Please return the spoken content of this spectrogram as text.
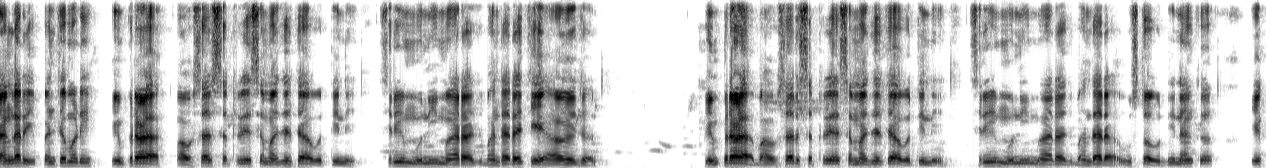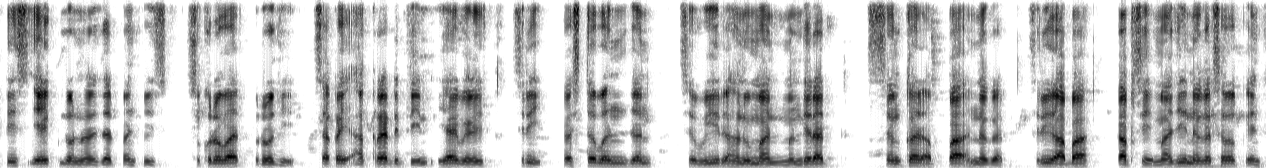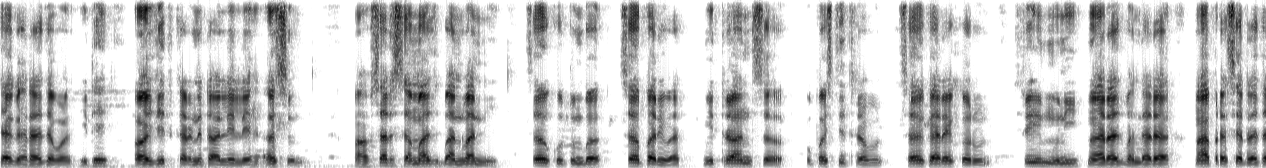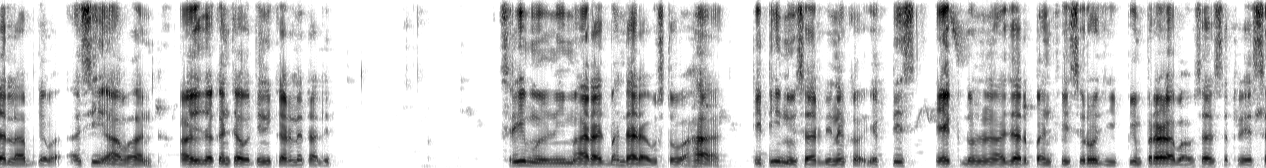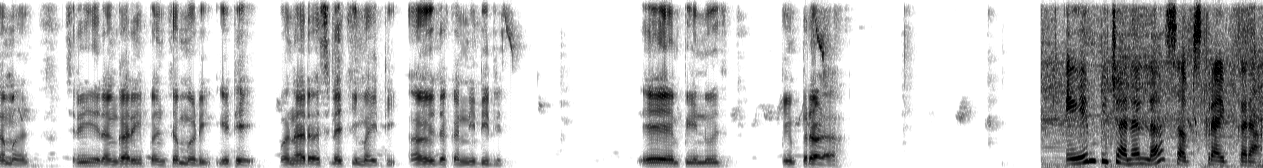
रंगारी पंचमढी पिंपराळा पावसाळ क्षत्रिय समाजाच्या वतीने श्री मुनी महाराज भंडाऱ्याचे आयोजन. पिंपराळा भावसार क्षत्रिय समाजाच्या वतीने श्री मुनी महाराज भंडारा उत्सव दिनांक एकतीस एक दोन हजार पंचवीस शुक्रवार रोजी सकाळी अकरा ते तीन. यावेळी श्री कष्टभंजन वीर हनुमान मंदिरात शंकर अप्पा नगर श्री आबा कापसे माजी नगरसेवक यांच्या घराजवळ इथे आयोजित करण्यात आलेले असून भावसार समाज बांधवांनी सहकुटुंब सहपरिवार मित्रांसह उपस्थित राहून सहकार्य करून श्री मुनी महाराज भंडारा महाप्रसादाचा लाभ घ्यावा अशी आवाहन आयोजकांच्या वतीने करण्यात आले. श्री मुनी महाराज भंडारा उत्सव हा तिथीनुसार दिनांक एकतीस एक दोन हजार पंचवीस रोजी पिंपराळा भावसार सत्रे समाज श्री रंगारी पंचमढी येथे होणार असल्याची माहिती आयोजकांनी दिली. A M P news Pimprala. M P चॅनलला सबस्क्राईब करा.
